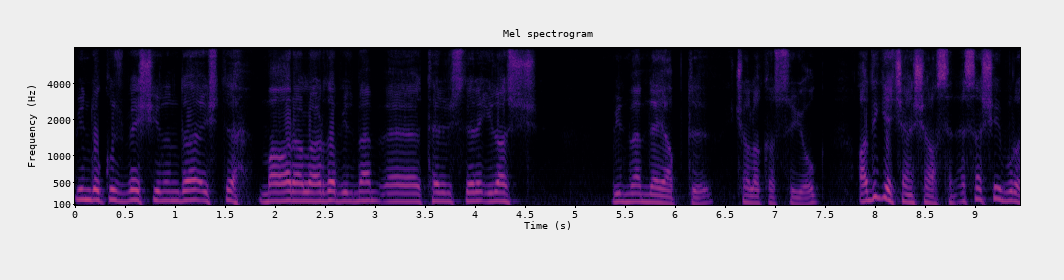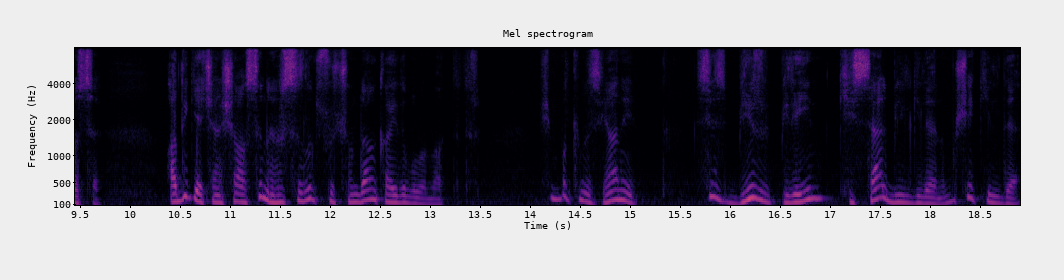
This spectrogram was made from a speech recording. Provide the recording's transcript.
1905 yılında işte mağaralarda bilmem e, teröristlere ilaç bilmem ne yaptı. Hiç alakası yok. Adı geçen şahsın esas şey burası. Adı geçen şahsın hırsızlık suçundan kaydı bulunmaktadır. Şimdi bakınız yani siz bir bireyin kişisel bilgilerini bu şekilde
